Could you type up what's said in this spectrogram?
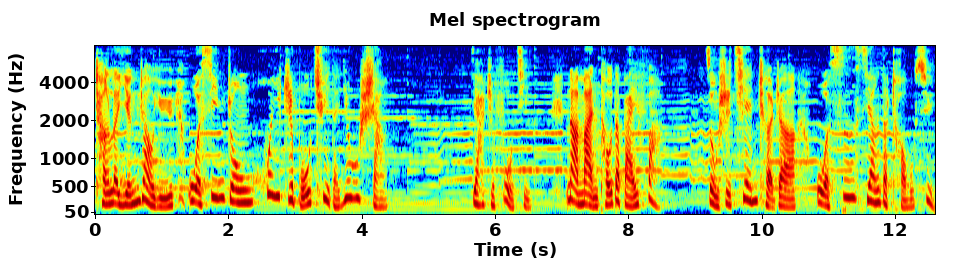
成了萦绕于我心中挥之不去的忧伤。加之父亲那满头的白发，总是牵扯着我思乡的愁绪。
